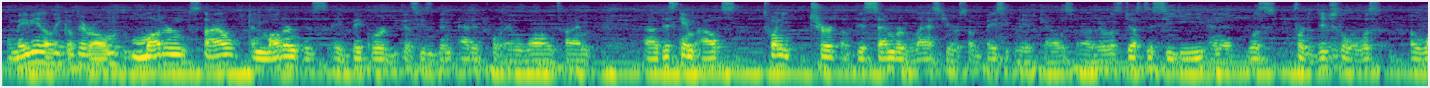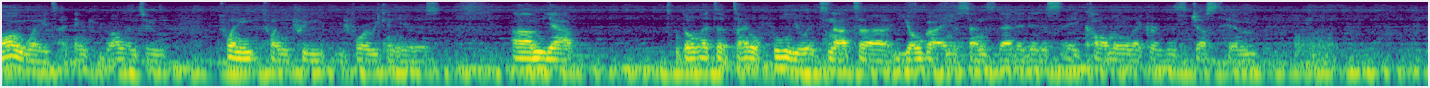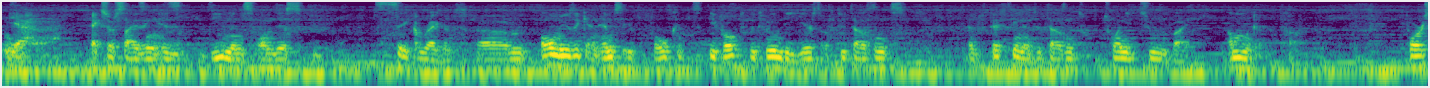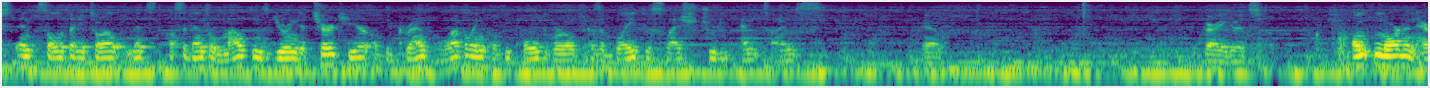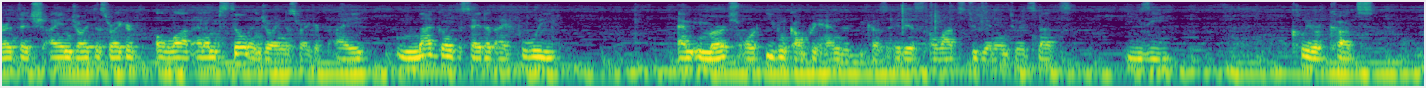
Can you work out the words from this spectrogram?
maybe in a league of their own, modern style, and modern is a big word because he's been at it for a long time. Uh, this came out 23rd of December last year, so basically it counts. Uh, there was just a CD and it was, for the digital, it was a long wait, I think well into 2023 before we can hear this. Um, yeah, don't let the title fool you. It's not uh, yoga in the sense that it is a calming record. It's just him, yeah, exercising his demons on this sick record. Um, all music and hymns evoked, evoked between the years of 2015 and 2022 by Amrita. Forced in solitary toil amidst Occidental mountains during the third year of the grand leveling of the old world as a blade to slash through the end times. Yeah. Very good. On Northern Heritage, I enjoyed this record a lot and I'm still enjoying this record. I'm not going to say that I fully am immersed or even comprehended because it is a lot to get into. It's not easy, clear cuts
